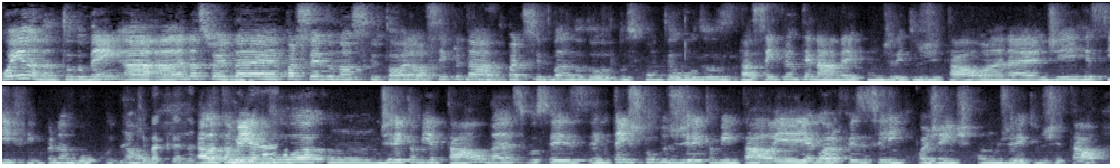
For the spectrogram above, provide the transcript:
Oi, Ana, tudo bem? A, a Ana Suerda é parceira do nosso escritório, ela sempre está participando do, dos conteúdos, está sempre antenada aí com direito digital. A Ana é de Recife, em Pernambuco, então que bacana. ela também atua com direito ambiental, né? Se vocês entendem tudo de direito ambiental, e aí agora fez esse link com a gente com o direito digital.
